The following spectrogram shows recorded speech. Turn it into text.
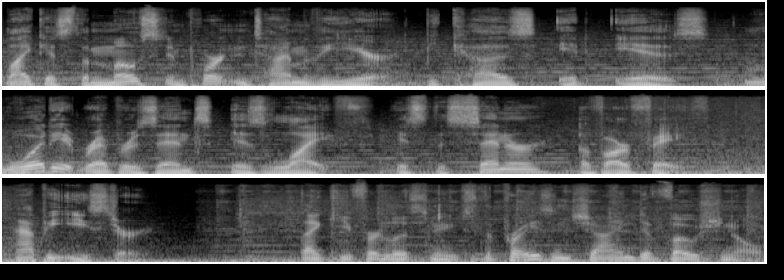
like it's the most important time of the year, because it is. What it represents is life, it's the center of our faith. Happy Easter. Thank you for listening to the Praise and Shine devotional.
